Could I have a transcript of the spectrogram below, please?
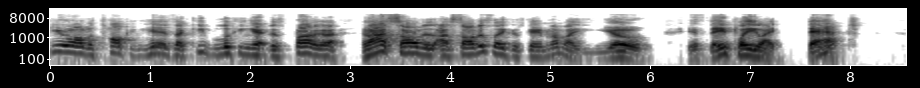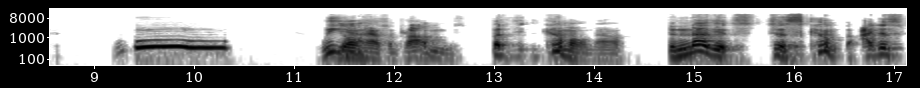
hear all the talking heads. I keep looking at this product, and I, and I saw this. I saw this Lakers game, and I'm like, yo, if they play like that, woo, we Yeah. gonna have some problems. But come on now, the Nuggets just come. I just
